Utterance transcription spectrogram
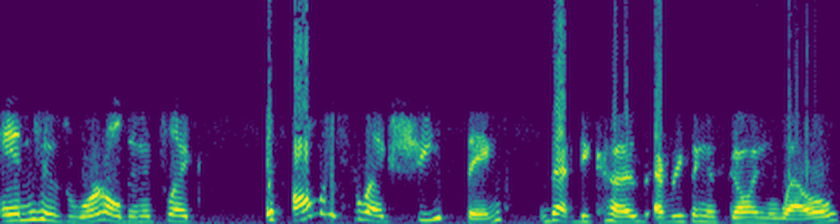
in his world, and it's like it's almost like she thinks that because everything is going well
